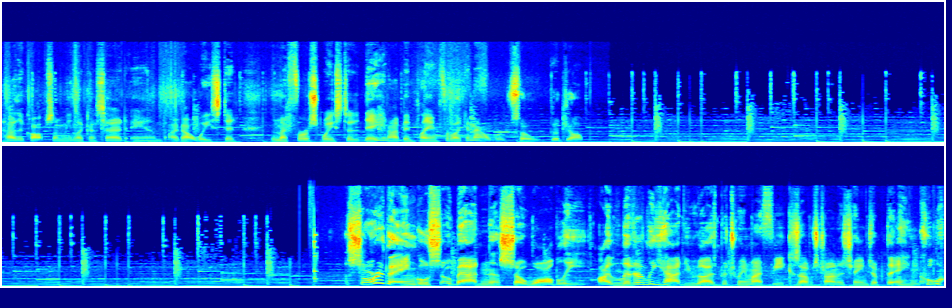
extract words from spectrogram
had the cops on me, like I said, and I got wasted. This is my first wasted a day, and I've been playing for like an hour. So good job. Sorry the angle's so bad and it's so wobbly. I literally had you guys between my feet because I was trying to change up the angle.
